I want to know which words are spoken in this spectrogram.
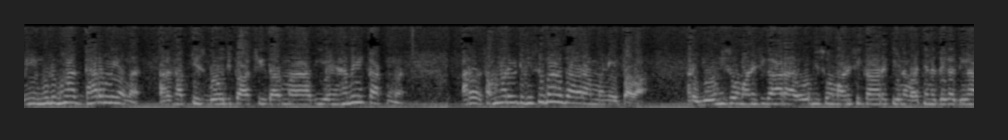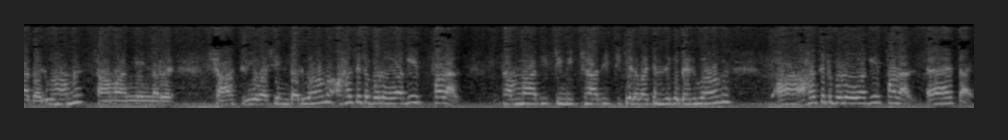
මේ මුළු මහත් ධර්මයම අර සත්‍තිස් බෝධිපාක්ෂී ධර්ම ආදී හැම එකක්ම අර සමහර විට විසුභාගාරම්මනේ පවා. අර යෝනිසෝ මනසිකාර යෝනිසෝ මනසිකාර කියන වචන දෙක දිහා බැලුවාම සාමාන්‍යයෙන් අර ශාස්ත්‍රීය වශයෙන් බැලුවාම අහසට බලෝ වගේ පළල්. සම්මාදිට්ඨි මිච්ඡාදිට්ඨි කියලා වචන දෙක බැලුවාම අහසට බලෝ වගේ පළල්. ඈතයි.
